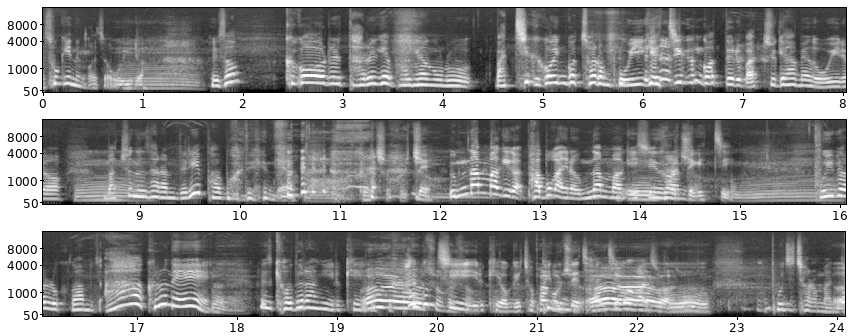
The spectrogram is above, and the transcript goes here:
속이는 거죠, 오히려. 음. 그래서 그거를 다르게 방향으로 마치 그거인 것처럼 보이게 찍은 것들을 맞추게 하면 오히려 음. 맞추는 사람들이 바보가 되겠네요. 아, 그렇죠, 그렇죠. 네, 음란마귀가 바보가 아니라 음란마귀 음, 씌는 사람 그렇죠. 되겠지. 음. 부위별로 그거 하면 아 그러네. 네. 그래서 겨드랑이 이렇게 아, 예, 팔꿈치 그렇죠, 그렇죠. 이렇게 여기 접히는데. 잘 아, 찍어가지고 맞아요. 보지처럼 에 만들고.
